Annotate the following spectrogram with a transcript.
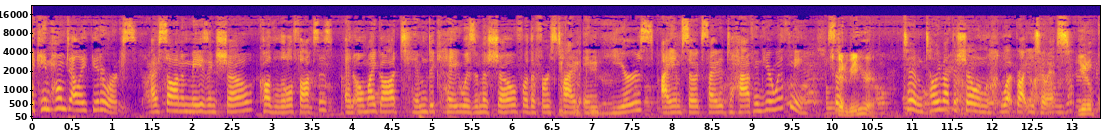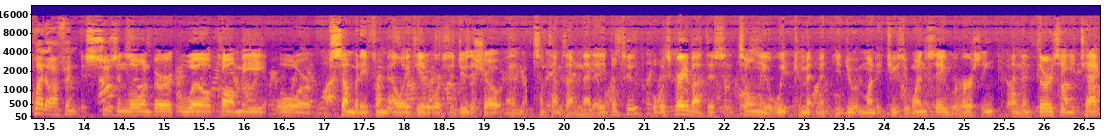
I came home to LA Theater Works. I saw an amazing show called The Little Foxes, and oh my god, Tim DeKay was in the show for the first time in years. I am so excited to have him here with me. It's good to be here. Tim, tell me about the show and what brought you to it. You know, quite often Susan Loewenberg will call me or somebody from LA Theater Works to do the show, and sometimes I'm not able to. But what's great about this, it's only a week commitment. You do it Monday, Tuesday, Wednesday, rehearsing, and then Thursday you tech,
